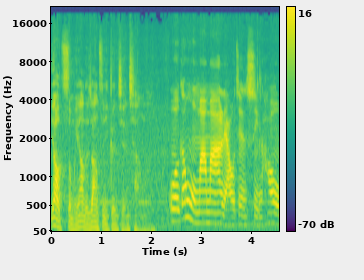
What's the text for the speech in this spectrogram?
要怎么样的让自己更坚强呢？我跟我妈妈聊这件事情，然后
